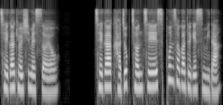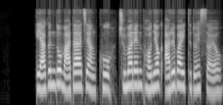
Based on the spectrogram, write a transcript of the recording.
제가 결심했어요. 제가 가족 전체의 스폰서가 되겠습니다. 야근도 마다하지 않고 주말엔 번역 아르바이트도 했어요.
